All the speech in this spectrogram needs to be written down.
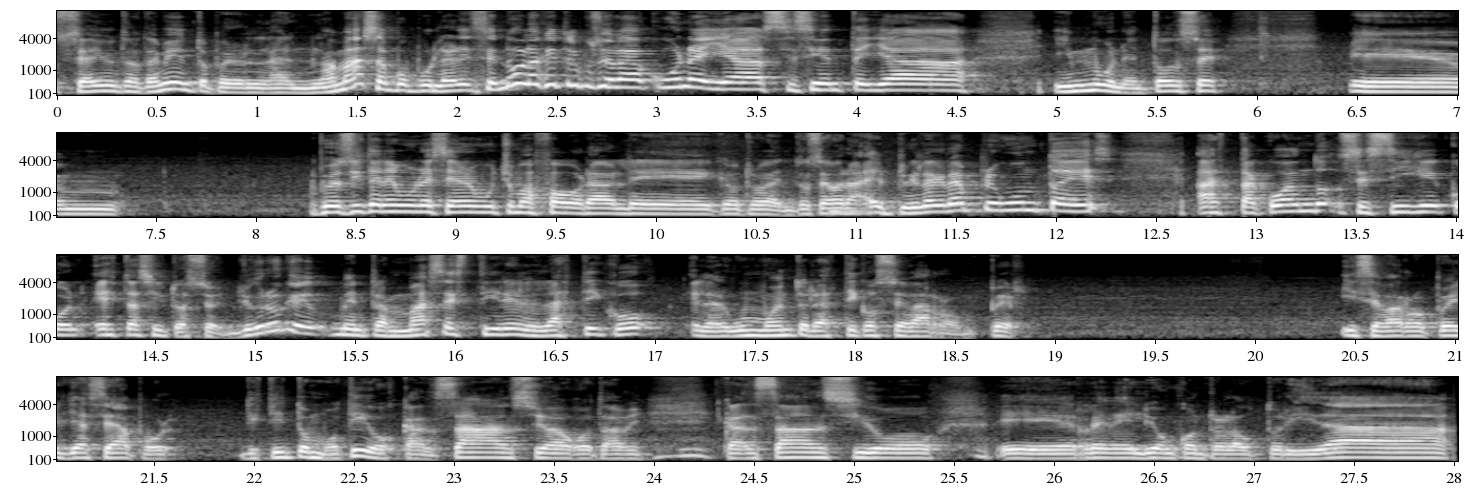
se, hay un tratamiento, pero en la, masa popular dice, no, la gente le puso la vacuna y ya se siente ya inmune. Entonces, eh, pero sí tenemos un escenario mucho más favorable que otro. Entonces, ahora, el, la gran pregunta es: ¿hasta cuándo se sigue con esta situación? Yo creo que mientras más se estire el elástico, en algún momento el elástico se va a romper. Y se va a romper ya sea por distintos motivos: cansancio, agotamiento, cansancio, eh, rebelión contra la autoridad.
